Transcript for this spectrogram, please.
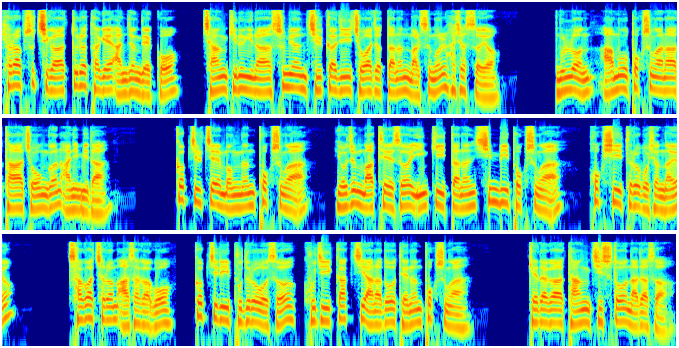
혈압 수치가 뚜렷하게 안정됐고 장 기능이나 수면 질까지 좋아졌다는 말씀을 하셨어요. 물론 아무 복숭아나 다 좋은 건 아닙니다. 껍질째 먹는 복숭아, 요즘 마트에서 인기 있다는 신비 복숭아 혹시 들어보셨나요? 사과처럼 아삭하고 껍질이 부드러워서 굳이 깎지 않아도 되는 복숭아. 게다가 당 지수도 낮아서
